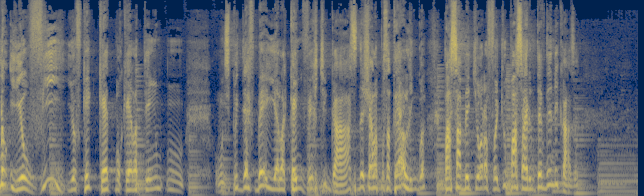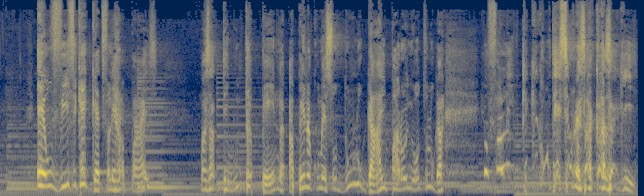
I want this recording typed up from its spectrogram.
Não, e eu vi, e eu fiquei quieto, porque ela tem um, um espírito de FBI, ela quer investigar, se deixar ela passar até a língua, para saber que hora foi que o passarinho teve dentro de casa. Eu vi, fiquei quieto, falei, rapaz, mas tem muita pena. A pena começou de um lugar e parou em outro lugar. Eu falei, o que, que aconteceu nessa casa aqui?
